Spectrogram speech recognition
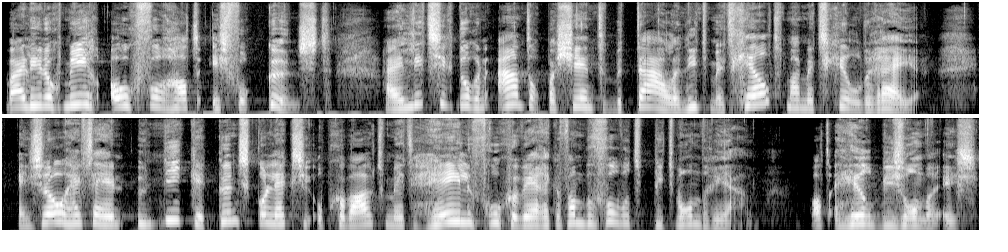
Waar hij nog meer oog voor had, is voor kunst. Hij liet zich door een aantal patiënten betalen, niet met geld, maar met schilderijen. En zo heeft hij een unieke kunstcollectie opgebouwd met hele vroege werken van bijvoorbeeld Piet Mondriaan. Wat heel bijzonder is.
